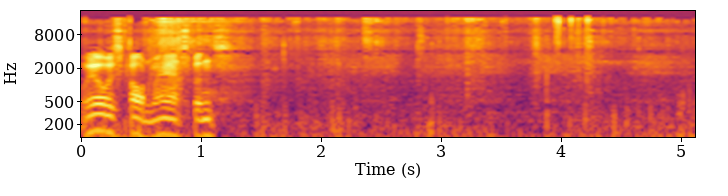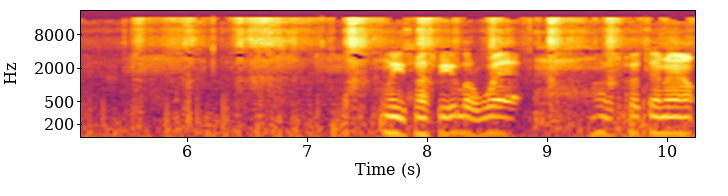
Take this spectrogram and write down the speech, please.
We always called them aspens. These must be a little wet. I'll just put them out.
